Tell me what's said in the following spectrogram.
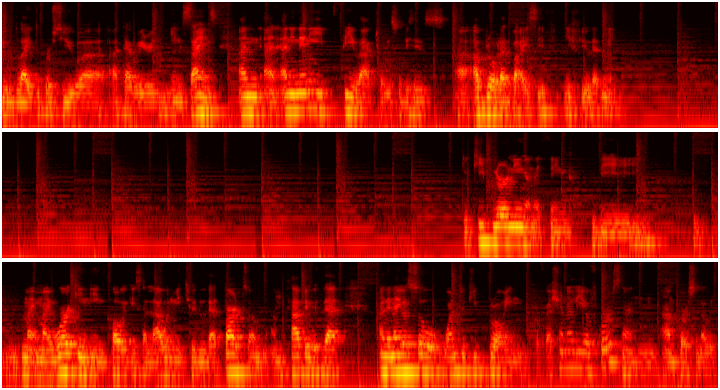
you would like to pursue a, a career in, in science and, and, and in any field actually. So this is a broad advice if if you let me. To keep learning and I think the my, my working in COIC is allowing me to do that part, so I'm, I'm happy with that. And then I also want to keep growing professionally, of course, and, and personally.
